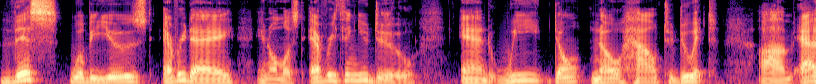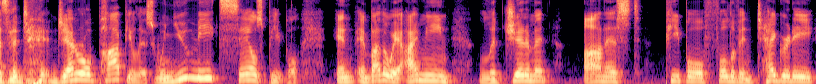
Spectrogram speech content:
this will be used every day in almost everything you do, and we don't know how to do it. Um, as a general populace, when you meet salespeople, and, and by the way, I mean legitimate, honest, people full of integrity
